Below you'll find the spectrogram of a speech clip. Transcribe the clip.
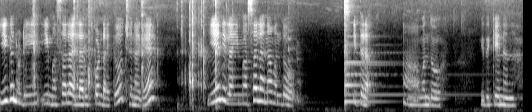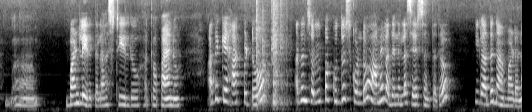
ಈಗ ನೋಡಿ ಈ ಮಸಾಲ ಎಲ್ಲ ರುಬ್ಕೊಂಡಾಯಿತು ಚೆನ್ನಾಗೆ. ಏನಿಲ್ಲ, ಈ ಮಸಾಲನ ಒಂದು ಈ ಥರ ಒಂದು ಇದಕ್ಕೆ ಬಾಣಲೆ ಇರುತ್ತಲ್ಲ, ಸ್ಟೀಲ್ದು ಅಥವಾ ಪ್ಯಾನು, ಅದಕ್ಕೆ ಹಾಕ್ಬಿಟ್ಟು ಅದನ್ನು ಸ್ವಲ್ಪ ಕುದಿಸ್ಕೊಂಡು ಆಮೇಲೆ ಅದನ್ನೆಲ್ಲ ಸೇರಿಸೋಂಥದ್ದು. ಈಗ ಅದನ್ನು ಮಾಡೋಣ.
